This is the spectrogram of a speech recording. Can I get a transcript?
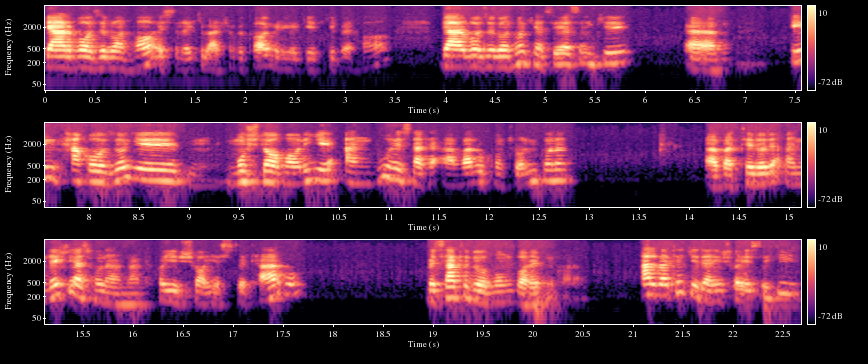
دروازبان ها اصطلاحی که برشون به کار میره یا ها دروازبان ها کسی هستن که این تقاضای مشتاقانه انبوه سطح اول رو کنترل می‌کنن. و تعداد اندکی از هنرمندهای شایسته تر رو به سطح دوم وارد می‌کنن البته که در این شایستگی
